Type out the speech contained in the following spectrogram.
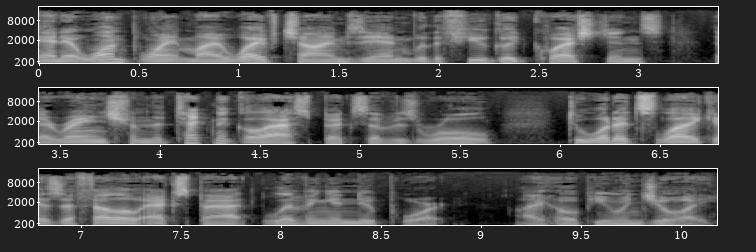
And at one point, my wife chimes in with a few good questions that range from the technical aspects of his role to what it's like as a fellow expat living in Newport. I hope you enjoy.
